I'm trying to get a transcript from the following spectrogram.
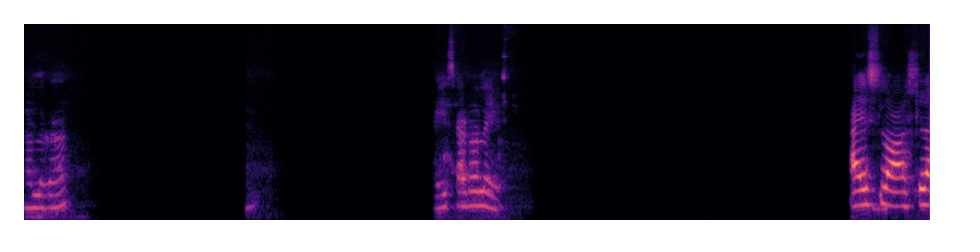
నల్లగా. ఐస్ ఆడలే ఐస్ లాస్ట్లో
